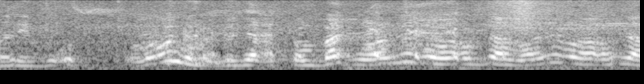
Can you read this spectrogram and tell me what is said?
Wala buot. Wala na, wala na, wala na, wala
